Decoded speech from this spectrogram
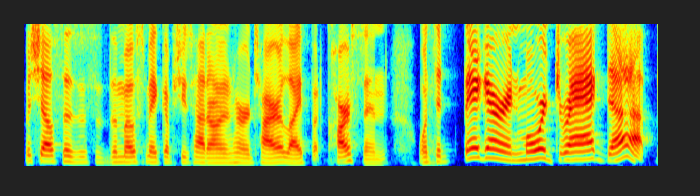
Michelle says this is the most makeup she's had on in her entire life, but Carson wants it bigger and more dragged up.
